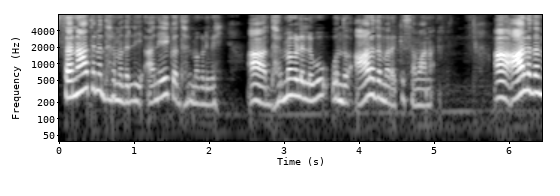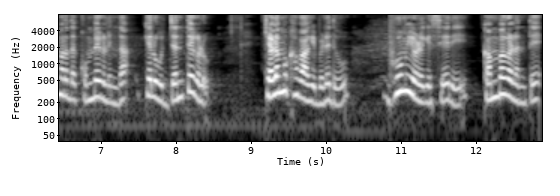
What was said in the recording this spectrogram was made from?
ಸನಾತನ ಧರ್ಮದಲ್ಲಿ ಅನೇಕ ಧರ್ಮಗಳಿವೆ. ಆ ಧರ್ಮಗಳೆಲ್ಲವೂ ಒಂದು ಆಲದ ಮರಕ್ಕೆ ಸಮಾನ. ಆ ಆಲದ ಮರದ ಕೊಂಬೆಗಳಿಂದ ಕೆಲವು ಜಂತೆಗಳು ಕೆಳಮುಖವಾಗಿ ಬೆಳೆದು ಭೂಮಿಯೊಳಗೆ ಸೇರಿ ಕಂಬಗಳಂತೆ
